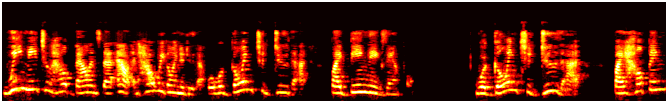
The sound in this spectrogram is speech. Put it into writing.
We need to help balance that out. And how are we going to do that? Well, we're going to do that by being the example. We're going to do that by helping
